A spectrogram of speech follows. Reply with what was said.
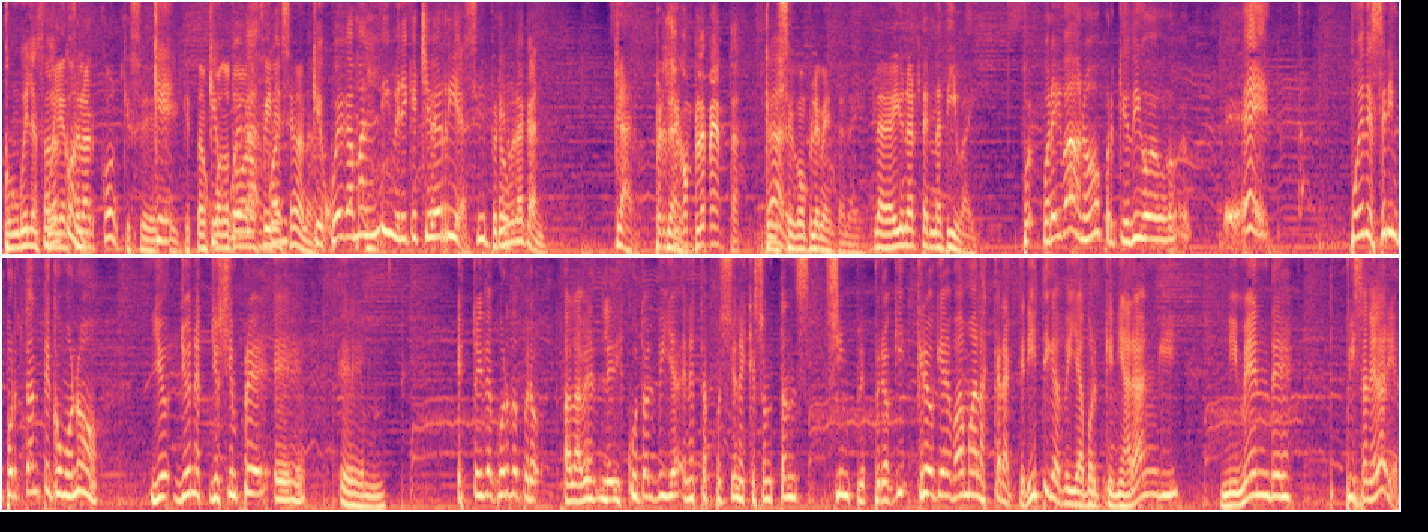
con William William Alarcón. Alarcón, que, se, que, que están jugando todos juega- los fines de semana. Que juega más libre que Echeverría Sí, pero- en Huracán. Claro, pero se complementan. Claro. se complementan ahí. Claro, hay una alternativa ahí. Por, por ahí va, ¿no? Porque digo, eh, puede ser importante como no. Yo, yo, en- yo siempre eh, eh, estoy de acuerdo, pero a la vez le discuto al Villa en estas posiciones que son tan simples. Pero aquí creo que vamos a las características de Villa, porque ni Arangui ni Méndez pisan el área.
